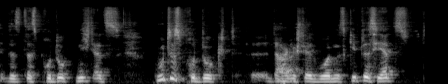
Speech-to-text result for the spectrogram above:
dass das Produkt nicht als gutes Produkt äh, dargestellt worden? Ist, gibt es jetzt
